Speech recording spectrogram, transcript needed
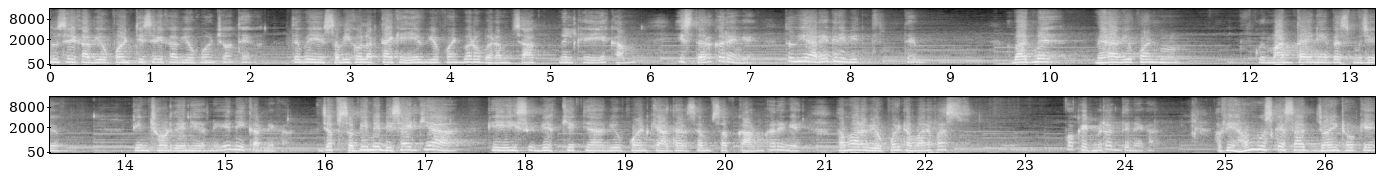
दूसरे का व्यू पॉइंट तीसरे का व्यू पॉइंट चौथे का। तो भाई, सभी को लगता है कि ये व्यू पॉइंट बरोबर, हम साथ मिलके ये काम इस तरह करेंगे। तो we are agree with them बाद में मेरा व्यू पॉइंट कोई मानता ही नहीं, बस मुझे टीम छोड़ देनी है ये नहीं करने का। जब सभी ने डिसाइड किया कि इस व्यू पॉइंट के आधार से हम सब काम करेंगे। तो हमारा व्यू पॉइंट हमारे पास पॉकेट में रख देने का। अभी हम उसके साथ ज्वाइंट होके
